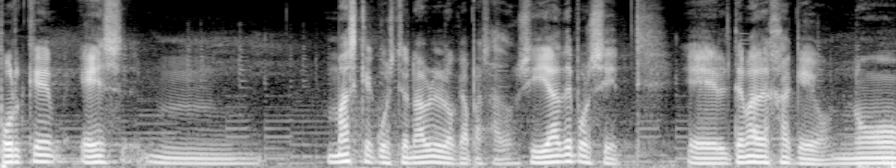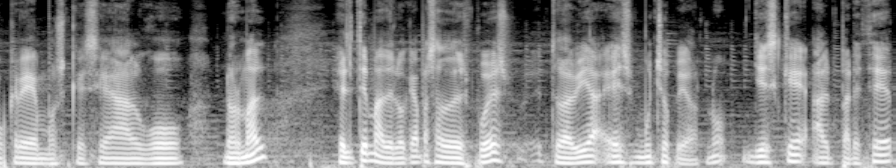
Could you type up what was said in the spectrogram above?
porque es mmm, más que cuestionable lo que ha pasado. Si ya de por sí el tema del hackeo no creemos que sea algo normal. El tema de lo que ha pasado después todavía es mucho peor, ¿no? Y es que al parecer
